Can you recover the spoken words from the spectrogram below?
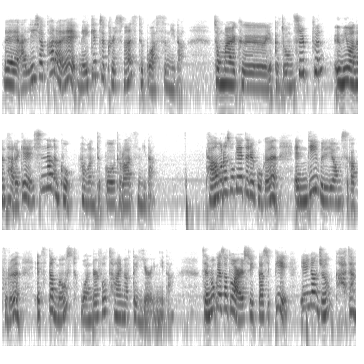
네, 알리샤 카라의 Make It to Christmas 듣고 왔습니다. 정말 그 약간 좀 슬픈 의미와는 다르게 신나는 곡 한번 듣고 돌아왔습니다. 다음으로 소개해드릴 곡은 앤디 윌리엄스가 부른 It's the Most Wonderful Time of the Year입니다. 제목에서도 알 수 있다시피 1년 중 가장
